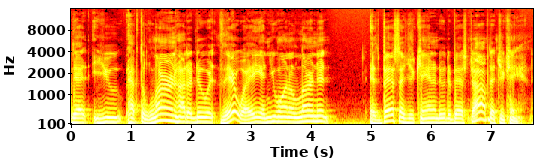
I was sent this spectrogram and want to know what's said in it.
that you have to learn how to do it their way, and you want to learn it as best as you can and do the best job that you can.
